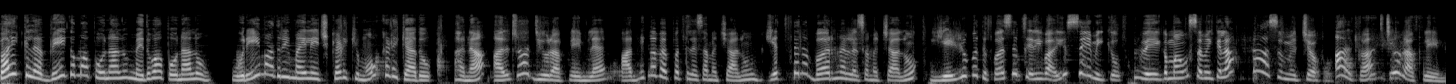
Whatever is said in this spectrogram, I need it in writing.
பைக்ல வேகமா போனாலும் மெதுவா போனாலும் ஒரே மாதிரி மைலேஜ் கிடைக்குமோ கிடைக்காதோ? ஆனா அல்ட்ரா டியூரா பிளேம்ல அதிக வெப்பத்துல சமைச்சாலும் எத்தனை பர்னர்ல சமைச்சாலும் எழுபது பர்சன்ட் எரிவாயு சேமிக்கும். வேகமாவும் சமைக்கலாம் காசு மிச்சம். அல்ட்ரா டியூரா பிளேம்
